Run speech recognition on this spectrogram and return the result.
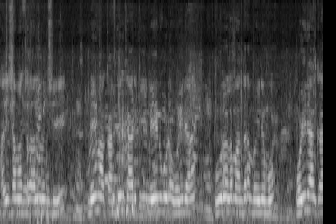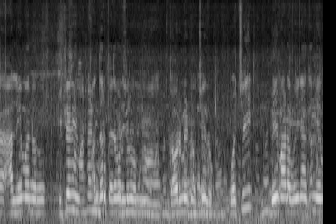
పది సంవత్సరాల నుంచి మేము ఆ కంపెనీ కాడికి నేను కూడా పోయినా ఊరోళ్ళం అందరం పోయినాము. పోయినాక వాళ్ళు ఏమన్నారు? ఇట్లనే అందరూ పెద్ద మనుషులు గవర్నమెంట్ వచ్చిండ్రు వచ్చి మేము ఆడ పోయినాక మేము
